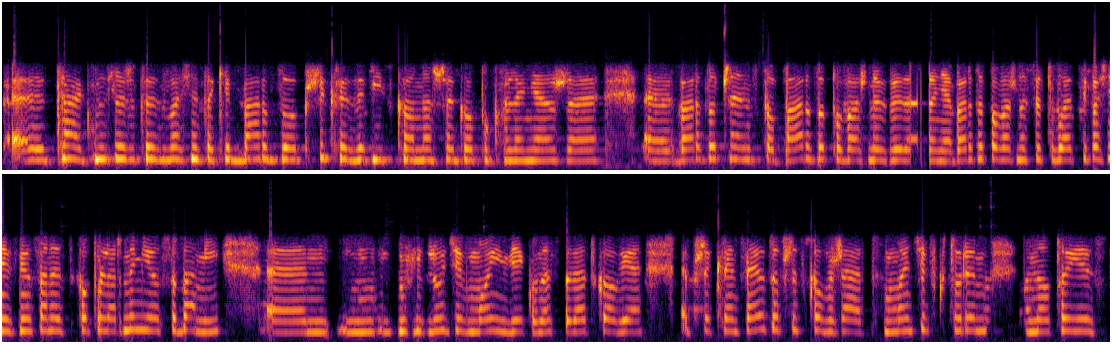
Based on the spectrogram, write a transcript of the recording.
E, tak, myślę, że to jest właśnie takie bardzo przykre zjawisko naszego pokolenia, że e, bardzo często bardzo poważne wydarzenia, bardzo poważne sytuacje właśnie związane z popularnymi osobami, ludzie w moim wieku, nastolatkowie, przekręcają to wszystko w żart. W momencie, w którym no, to jest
